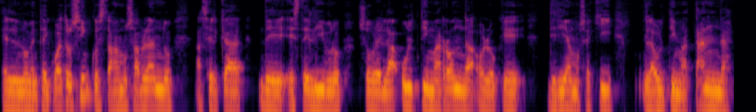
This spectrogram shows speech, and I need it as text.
el 94.5 estábamos hablando acerca de este libro sobre la última ronda o lo que diríamos aquí la última tanda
